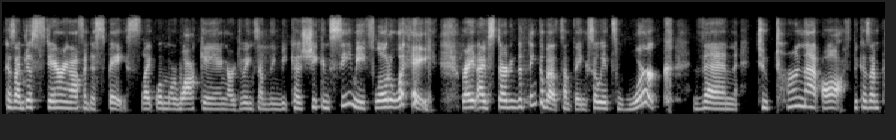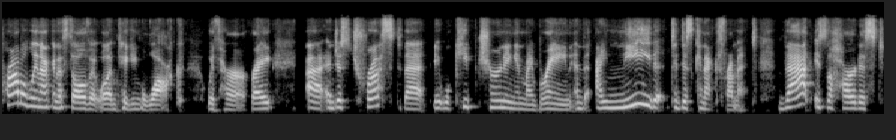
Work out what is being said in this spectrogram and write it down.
Because I'm just staring off into space, like when we're walking or doing something, because she can see me float away, right? I've started to think about something. So it's work then to turn that off because I'm probably not going to solve it while I'm taking a walk with her, right? Uh, and just trust that it will keep churning in my brain and that I need to disconnect from it. That is the hardest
